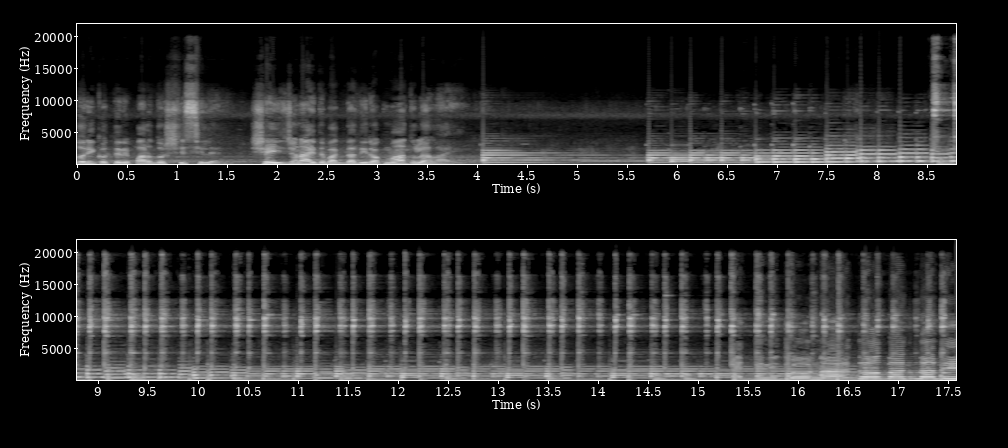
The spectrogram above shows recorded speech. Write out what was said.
তরিকতের পারদর্শী ছিলেন। সেই জোনাইতে বাগদাদি রকমাতুলালায় একদিন জোনাদ শিশু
